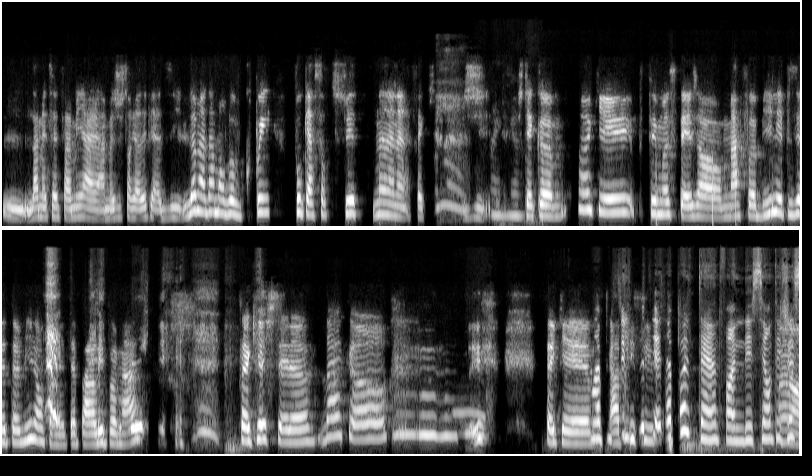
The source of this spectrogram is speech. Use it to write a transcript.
la médecin de famille, elle, m'a juste regardé puis elle a dit Là, madame, on va vous couper, faut qu'elle sorte tout de suite. Non, non, non. Fait que j'étais comme OK. Puis tu sais, moi, c'était genre ma phobie, l'épisiotomie, on s'en était parlé pas mal. fait que j'étais là, d'accord. fait que ouais, n'as pas le temps de faire une décision, t'es es juste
